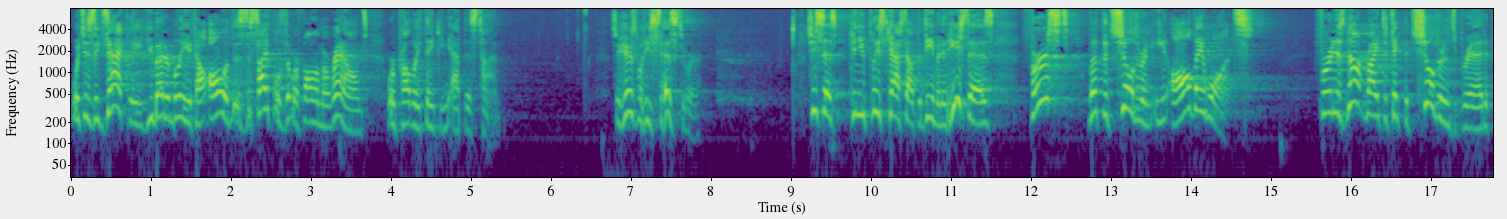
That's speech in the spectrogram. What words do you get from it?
Which is exactly, you better believe, how all of his disciples that were following around were probably thinking at this time. So here's what he says to her. She says, Can you please cast out the demon? And he says, First, let the children eat all they want, for it is not right to take the children's bread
